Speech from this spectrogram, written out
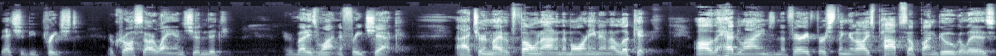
That should be preached across our land, shouldn't it? Everybody's wanting a free check. I turn my phone on in the morning and I look at all the headlines and the very first thing that always pops up on Google is,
